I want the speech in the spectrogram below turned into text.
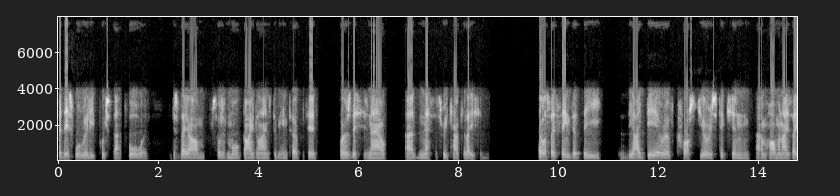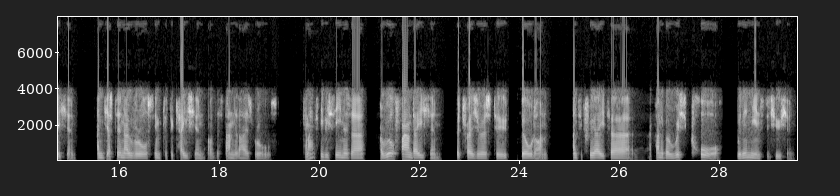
But this will really push that forward because they are sort of more guidelines to be interpreted, whereas this is now a necessary calculation. I also think that the the idea of cross jurisdiction um, harmonization and just an overall simplification of the standardized rules can actually be seen as a, a real foundation for treasurers to build on and to create a, a kind of a risk core within the institution.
